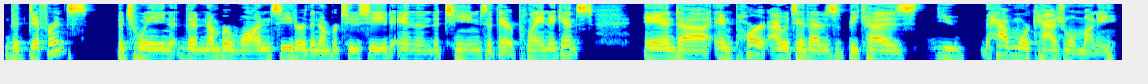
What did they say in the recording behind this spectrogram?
the difference between the number one seed or the number two seed and then the teams that they're playing against and uh, in part, I would say that is because you have more casual money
